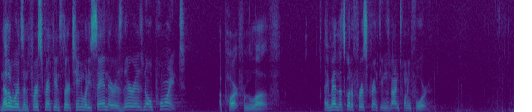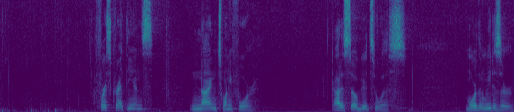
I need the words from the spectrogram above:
In other words, in 1 Corinthians 13, what he's saying there is there is no point apart from love. Amen. Let's go to 1 Corinthians 9:24. 1 Corinthians 9:24. God is so good to us. More than we deserve.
